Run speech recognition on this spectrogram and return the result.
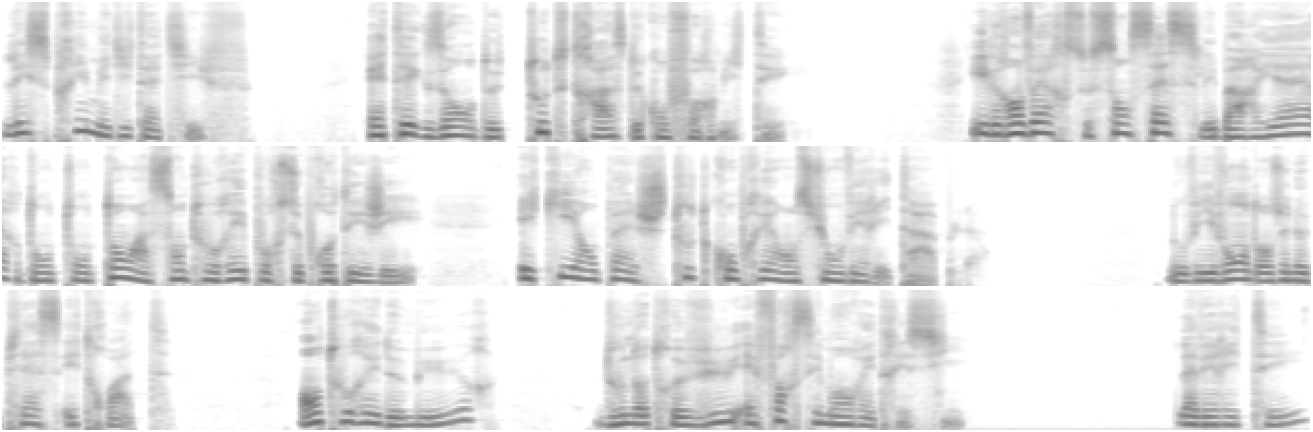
L'esprit méditatif est exempt de toute trace de conformité. Il renverse sans cesse les barrières dont on tend à s'entourer pour se protéger et qui empêchent toute compréhension véritable. Nous vivons dans une pièce étroite, entourée de murs, d'où notre vue est forcément rétrécie. La vérité,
